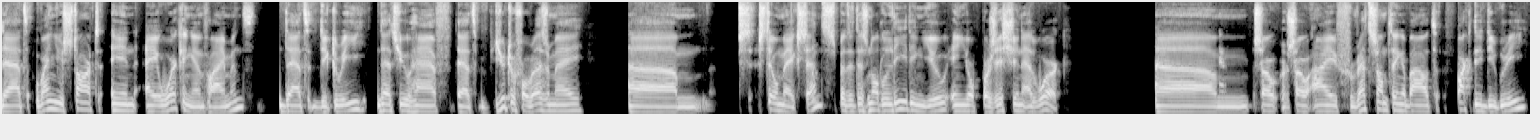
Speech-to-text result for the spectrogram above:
that when you start in a working environment, that degree that you have, that beautiful resume, um, s- still makes sense, but it is not leading you in your position at work. Um, so, so I've read something about fuck the degree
